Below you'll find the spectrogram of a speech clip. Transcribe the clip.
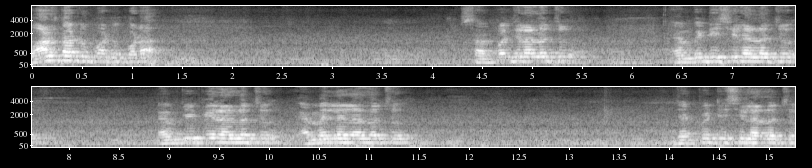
వాళ్ళతో పాటు కూడా సర్పంచ్లు వెళ్ళొచ్చు ఎంపీటీసీలు వెళ్ళొచ్చు ఎంపీపీలు వెళ్ళొచ్చు ఎమ్మెల్యేలు వెళ్ళొచ్చు జడ్పీటీసీలు వెళ్ళొచ్చు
